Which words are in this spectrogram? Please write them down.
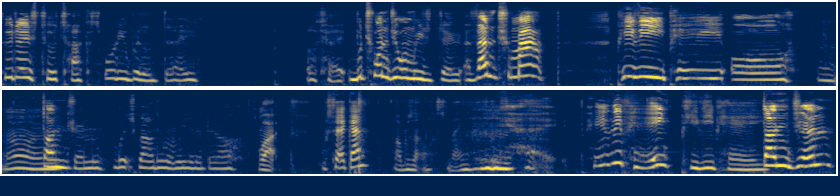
Two days to attack. It's already been a day. Okay, which one do you want me to do? Adventure map, PvP, or Oh. dungeon? Which battle do you want me to do? Right. We'll say it again. I wasn't listening. Okay, PvP, PvP, dungeon,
